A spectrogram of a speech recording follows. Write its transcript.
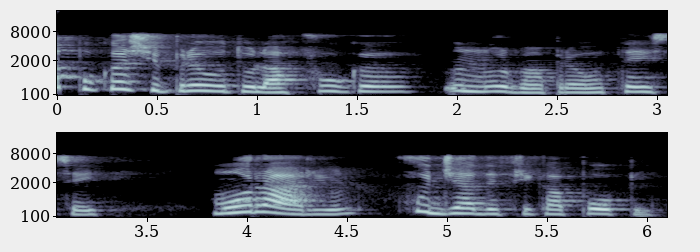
apucă și preotul la fugă în urma preotesei. Morariul fugea de frica popii,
